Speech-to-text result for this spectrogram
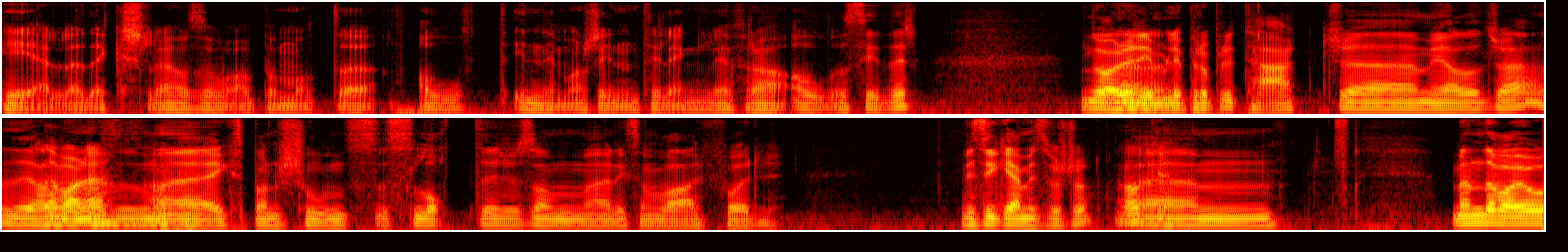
hele dekselet, og så var på en måte alt inni maskinen tilgjengelig fra alle sider. Det var jo rimelig proprietært uh, mye av det, tror jeg. De hadde Det var det. noen okay. ekspansjonsslotter som eh, liksom var for Hvis ikke jeg misforsto. Ok. Um, men det var jo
